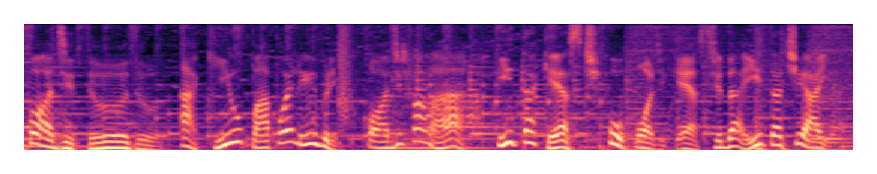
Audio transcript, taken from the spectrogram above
Pode tudo. Aqui o papo é livre. Pode falar. Itacast, o podcast da Itatiaia.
